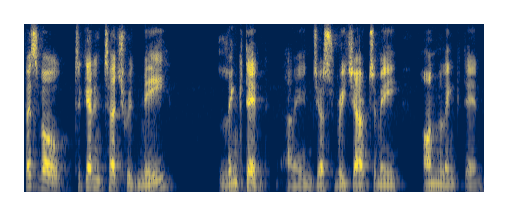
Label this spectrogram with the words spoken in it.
First of all, to get in touch with me, LinkedIn. I mean, just reach out to me on LinkedIn.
